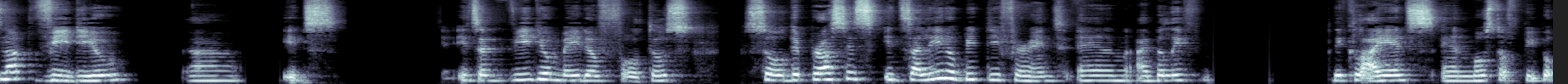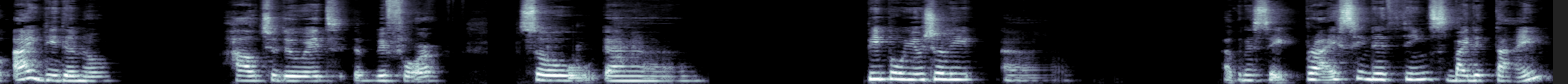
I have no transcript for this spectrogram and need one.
not video. Uh, it's it's a video made of photos. So the process it's a little bit different, and I believe the clients and most of people I didn't know how to do it before. So uh, people usually uh, I'm gonna say pricing the things by the time,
